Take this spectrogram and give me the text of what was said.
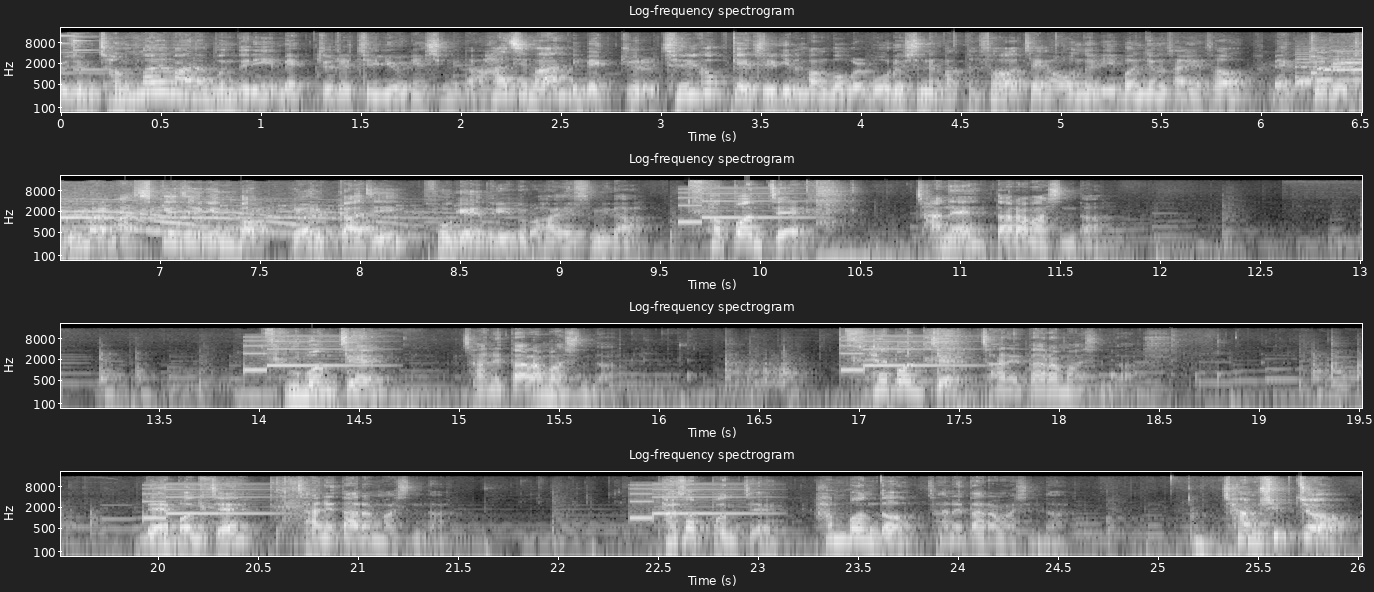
요즘 정말 많은 분들이 맥주를 즐기고 계십니다. 하지만 이 맥주를 즐겁게 즐기는 방법을 모르시는 것 같아서 제가 오늘 이번 영상에서 맥주를 정말 맛있게 즐기는 법 10가지 소개해드리도록 하겠습니다. 첫 번째, 잔에 따라 마신다. 두 번째, 잔에 따라 마신다. 세 번째, 잔에 따라 마신다. 네 번째, 잔에 따라 마신다. 다섯 번째, 한 번 더 잔에 따라 마신다. 참 쉽죠?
